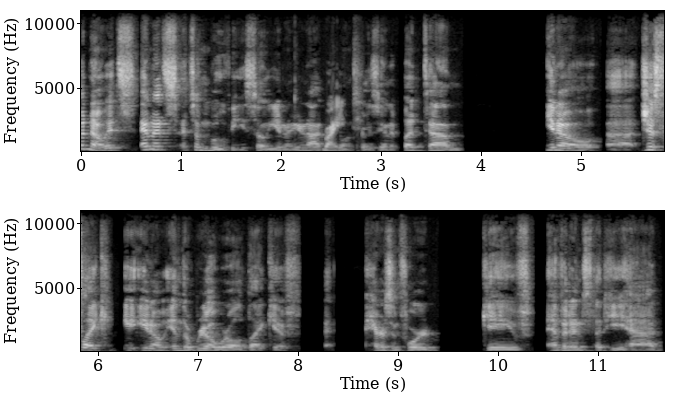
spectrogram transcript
but no, it's and it's it's a movie, so you know you're not right. going crazy on it. But um, you know, uh, just like you know, in the real world, like if Harrison Ford gave evidence that he had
